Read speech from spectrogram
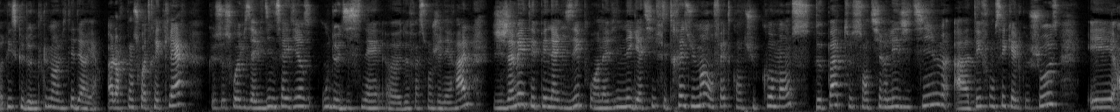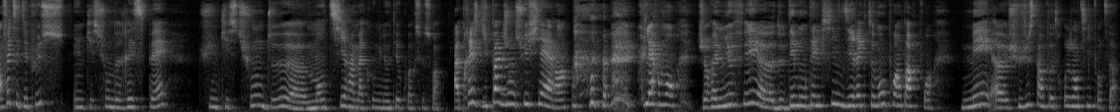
risque de ne plus m'inviter derrière. Alors qu'on soit très clair, que ce soit vis-à-vis d'Insiders ou de Disney de façon générale, j'ai jamais été pénalisée pour un avis négatif. C'est très humain en fait quand tu commences de pas te sentir légitime à défoncer quelque chose et en fait c'était plus une question de respect qu'une question de euh, mentir à ma communauté ou quoi que ce soit. Après, je dis pas que j'en suis fière, hein. clairement. J'aurais mieux fait euh, de démonter le film directement point par point. Mais euh, je suis juste un peu trop gentille pour ça.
